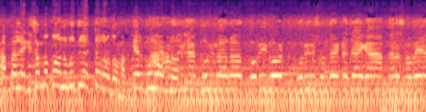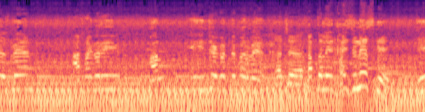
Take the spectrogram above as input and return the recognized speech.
কাপ্তাই লেক সম্পর্কে অনুভূতি ব্যক্ত করো তোমার। কীরকম লাগল? খুবই ভালো, খুবই গুড খুবই সুন্দর একটা জায়গা। আপনারা সবাই আসবেন। আশা করি এনজয় করতে পারবেন আচ্ছা লেক খাইছো নি আজকে? জি।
